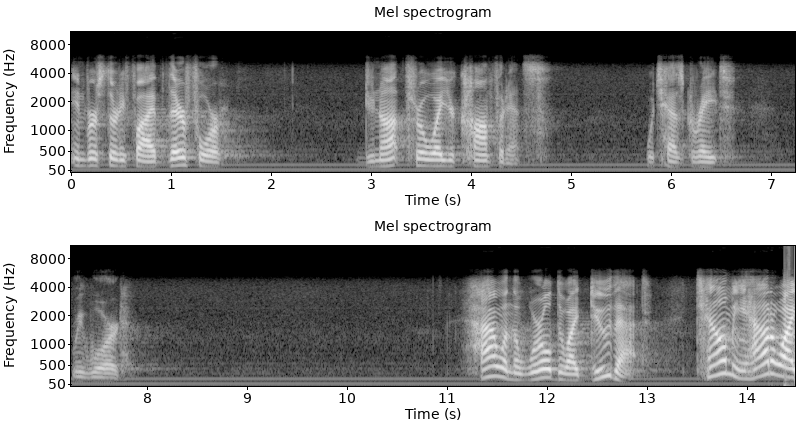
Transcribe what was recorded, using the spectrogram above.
in verse 35. Therefore, do not throw away your confidence which has great reward. How in the world do I do that? Tell me, how do I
